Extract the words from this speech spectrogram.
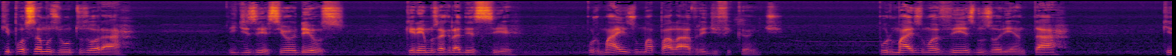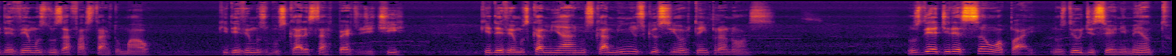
Que possamos juntos orar e dizer: Senhor Deus, queremos agradecer por mais uma palavra edificante, por mais uma vez nos orientar que devemos nos afastar do mal, que devemos buscar estar perto de Ti, que devemos caminhar nos caminhos que o Senhor tem para nós. Nos dê a direção, ó Pai, nos dê o discernimento.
